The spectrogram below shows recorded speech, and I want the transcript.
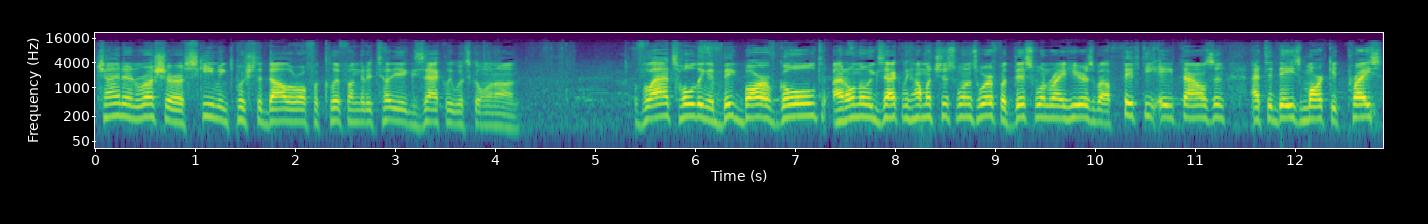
China and Russia are scheming to push the dollar off a cliff. I'm going to tell you exactly what's going on. Vlad's holding a big bar of gold. I don't know exactly how much this one's worth, but this one right here is about 58,000 at today's market price.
